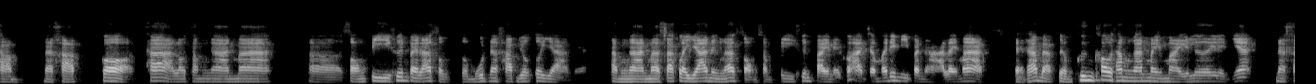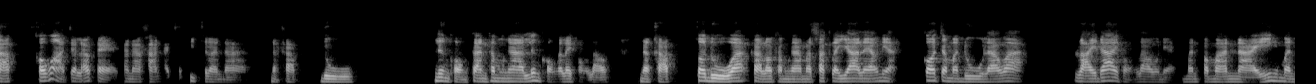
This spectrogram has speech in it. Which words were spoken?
ทำนะครับ ก็ถ้าเราทำงานมาสองปีขึ้นไปแล้วสมมุตินะครับ ยกตัวอย่างเนี่ย ทำงานมาสักระยะหนึ่งแล้วสองสมปีขึ้นไปเนี่ยก็อาจจะไม่ได้มีปัญหาอะไรมาก แต่ถ้าแบบเดิมเพิ่งเข้าทำงานใหม่ ๆ เลยอย่างเงี้ยนะครับเขาก็อาจจะแล้วแต่ธนาคารอาจจะพิจารณานะครับ ดูเรื่องของการทำงานเรื่องของอะไรของเรานะครับ ก็ดูว่าการเราทำงานมาสักระยะแล้วเนี่ย ก็จะมาดูแล้วว่ารายได้ของเราเนี่ย มันประมาณไหนมัน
